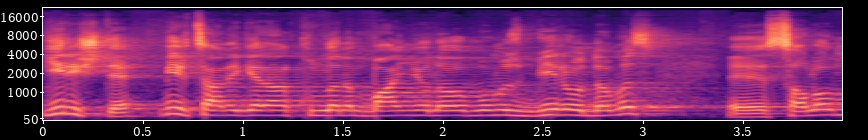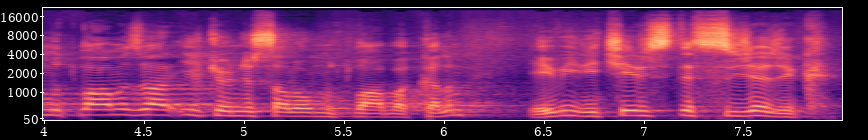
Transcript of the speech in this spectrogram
girişte bir tane genel kullanım banyo lavabomuz, bir odamız, e, salon mutfağımız var. İlk önce salon mutfağa bakalım. Evin içerisi de sıcacık.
